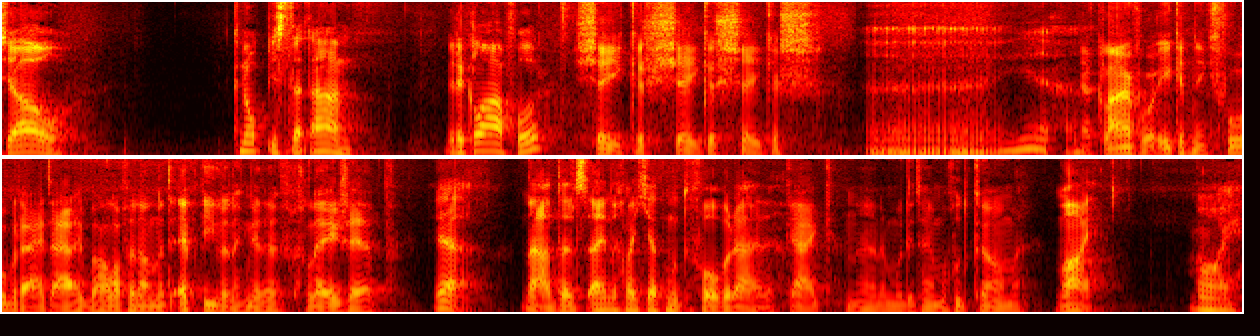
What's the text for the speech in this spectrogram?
Zo, knopje staat aan. Ben je er klaar voor? Zeker, zeker, zeker. ja. Ja, klaar voor. Ik heb niks voorbereid eigenlijk, behalve dan het appie wat ik net even gelezen heb. Ja, nou, dat is het enige wat je had moeten voorbereiden. Kijk, nou, dan moet het helemaal goed komen. Mooi. Mooi.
